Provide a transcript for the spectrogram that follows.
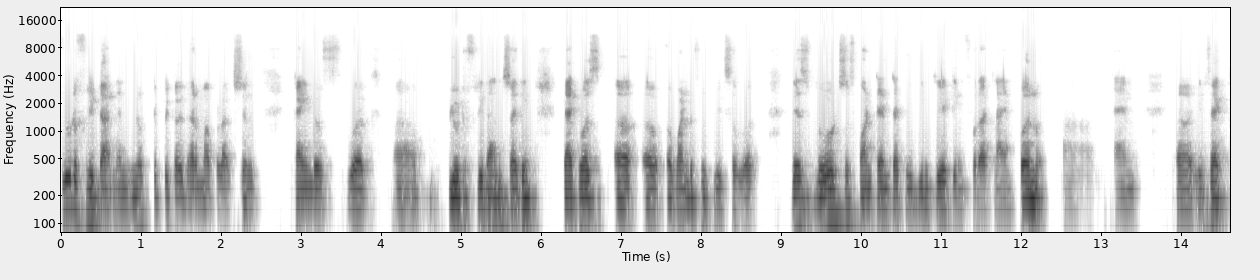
beautifully done and, you know, typical Dharma production kind of work uh, beautifully done. So I think that was a, a, a, wonderful piece of work. There's loads of content that we've been creating for our client Pernod. Uh, and uh, in fact,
